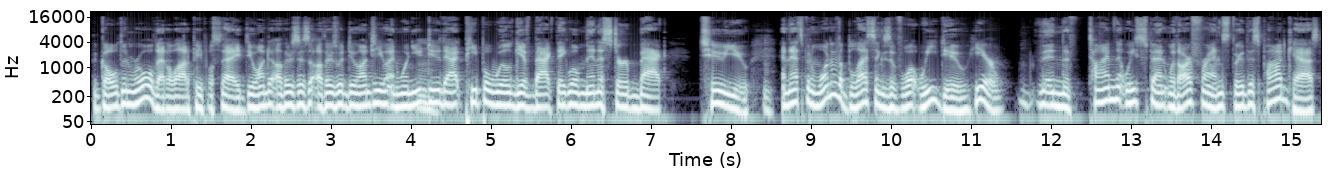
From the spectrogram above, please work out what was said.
the golden rule that a lot of people say do unto others as others would do unto you. And when you do mm. that, people will give back, they will minister back to you. Mm. And that's been one of the blessings of what we do here in the time that we spent with our friends through this podcast.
